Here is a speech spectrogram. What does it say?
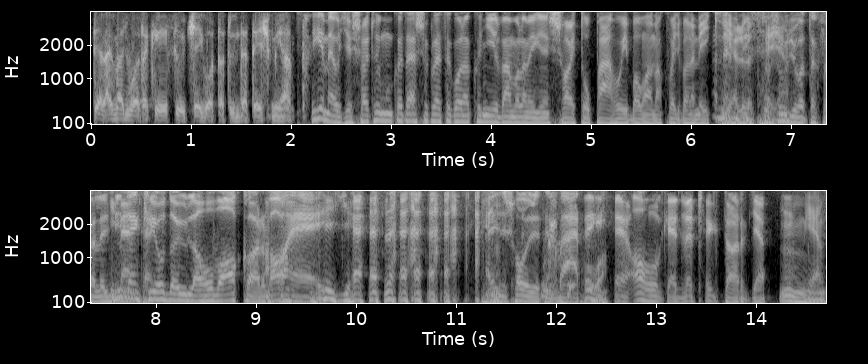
tényleg nagy volt a készültség ott a tüntetés miatt. Igen, mert hogyha sajtómunkatársak lettek volna, akkor nyilván valamelyik ilyen sajtópáholyban vannak, vagy valamelyik Nem kijelölt biztos helyen. úgy voltak vele, hogy mindenki odaül, ahova akar, van hely. Igen. Ez is hol ültek bárhova. Igen, ahol kedvetek tartja. Igen.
